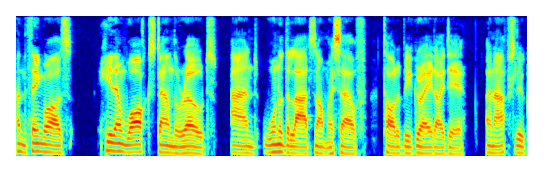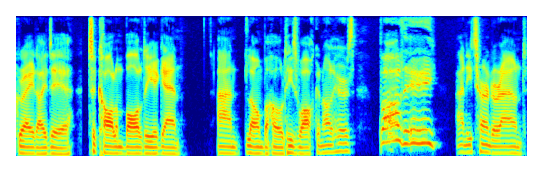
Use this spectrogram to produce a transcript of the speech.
And the thing was, he then walks down the road, and one of the lads, not myself, thought it'd be a great idea, an absolute great idea, to call him Baldy again. And lo and behold, he's walking. All here's Baldy, and he turned around,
